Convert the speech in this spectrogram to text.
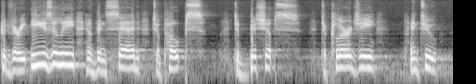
could very easily have been said to popes, to bishops, to clergy, and to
